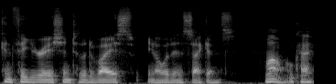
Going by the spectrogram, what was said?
configuration to the device, you know, within seconds. Wow. Okay.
